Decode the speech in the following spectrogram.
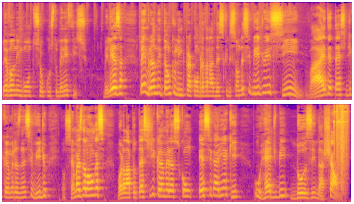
levando em conta o seu custo-benefício. Beleza? Lembrando então que o link para compra está na descrição desse vídeo e sim, vai ter teste de câmeras nesse vídeo. Então sem mais delongas, bora lá pro teste de câmeras com esse carinha aqui, o Redmi 12 da Xiaomi.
